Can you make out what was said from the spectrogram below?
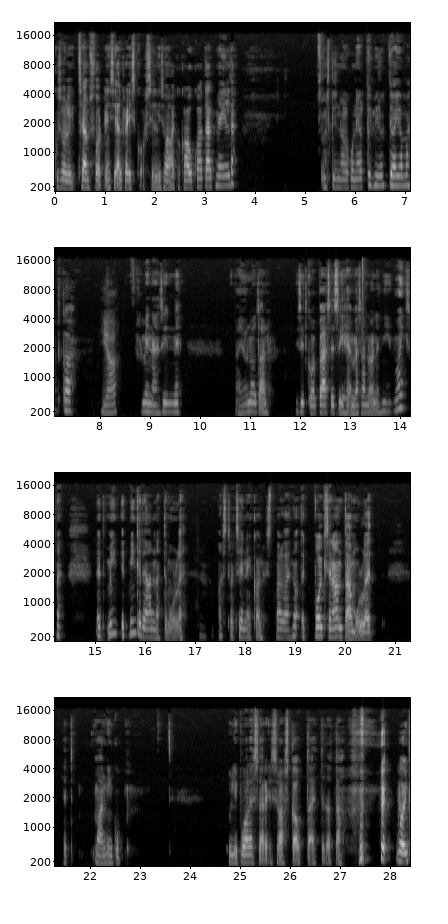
Kun se oli Chelmsfordin siellä racecoursella, niin se on aika kaukaa täältä meiltä. Olisiko siinä ollut kuin 40 minuuttia jo matkaa. Joo. Mennään sinne. Mä jonotan. Ja sitten kun mä pääsen siihen, mä sanoin, että niin, voinko mä, että et minkä te annatte mulle? AstraZenecan. Sitten mä olin, että no, et voiko sen antaa mulle, että et mä oon niinku yli puolessa raskautta, että tota, voiko,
